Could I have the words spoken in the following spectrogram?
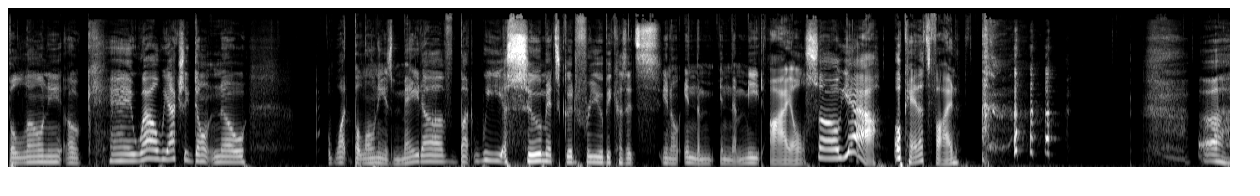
Bologna. Okay. Well, we actually don't know what bologna is made of, but we assume it's good for you because it's, you know, in the in the meat aisle. So, yeah. Okay, that's fine. Uh,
